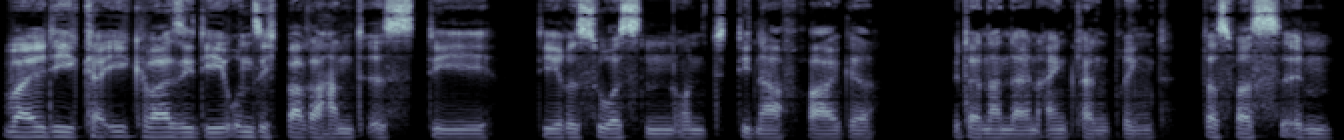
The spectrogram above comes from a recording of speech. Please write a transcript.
Weil die KI quasi die unsichtbare Hand ist, die die Ressourcen und die Nachfrage miteinander in Einklang bringt. Das, was im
